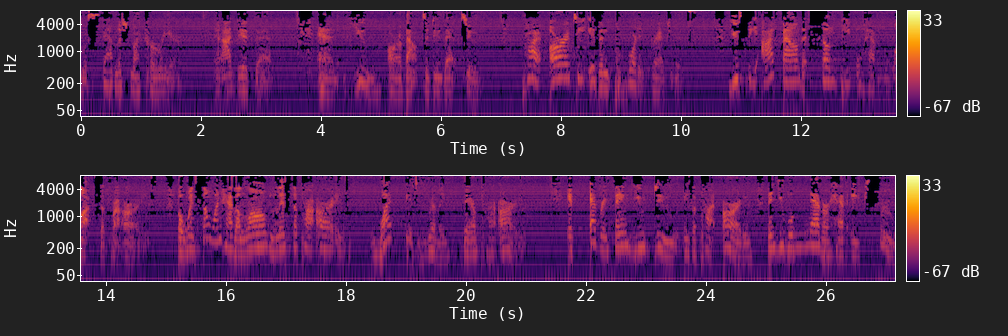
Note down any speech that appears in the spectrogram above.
to establish my career. And I did that. And you are about to do that too. Priority is important, graduates. You see, I found that some people have lots of priorities. But when someone has a long list of priorities, what is really their priority? If everything you do is a priority, then you will never have a true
